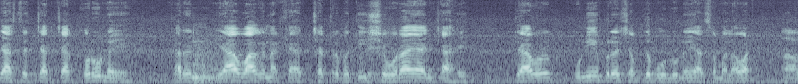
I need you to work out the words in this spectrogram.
जास्त चर्चा करू नये. कारण या वाघनख्या छत्रपती शिवरायांच्या आहेत. त्यावर कुणी ब्रशब्द बोलू नये असं मला वाटतं.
